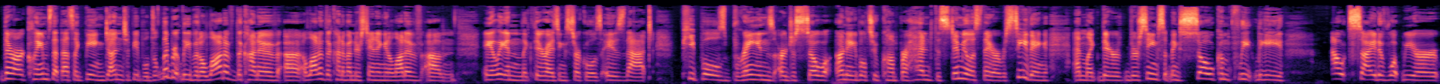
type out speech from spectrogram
there are claims that that's like being done to people deliberately, but a lot of the kind of uh, a lot of the kind of understanding and a lot of um, alien like theorizing circles is that people's brains are just so unable to comprehend the stimulus they are receiving, and like they're they're seeing something so completely outside of what we are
